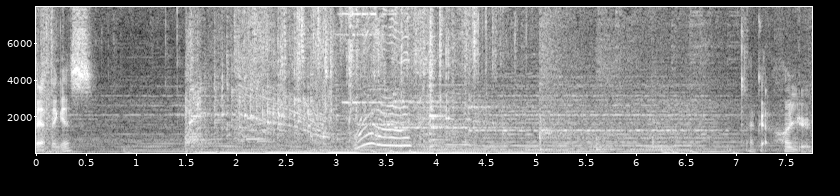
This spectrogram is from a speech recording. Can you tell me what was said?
I guess. I've got 100.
